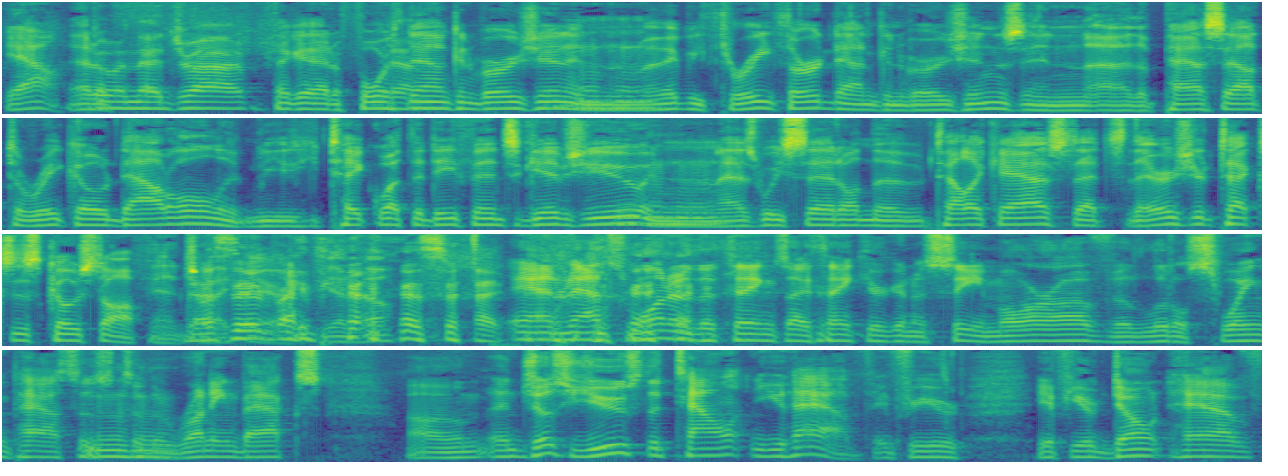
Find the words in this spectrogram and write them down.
Yeah. Had a- doing that drive. I think they had a fourth Yeah. down conversion and Mm-hmm. maybe three third down conversions, and uh, the pass out to Rico Dowdle. And you take what the defense gives you, Mm-hmm. and as we said on the telecast, that's there's your Texas Coast offense. That's right it, there, right you know? That's right. And that's one of the things I think you're going to see more of the little swing passes to the running backs. Um, and just use the talent you have. If you if you don't have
